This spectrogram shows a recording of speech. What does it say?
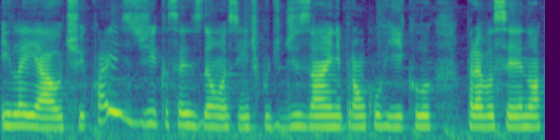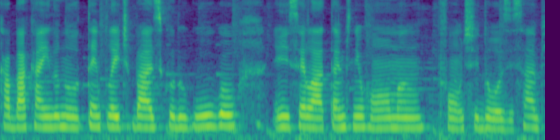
e layout, quais dicas vocês dão, assim, tipo, de design para um currículo, para você não acabar caindo no template básico do Google e, sei lá, Times New Roman, fonte 12, sabe?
